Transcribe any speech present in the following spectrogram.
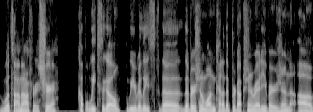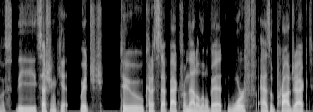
what's on offer. Sure. Couple weeks ago, we released the the version one, kind of the production ready version of the session kit, which to kind of step back from that a little bit, Wharf as a project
